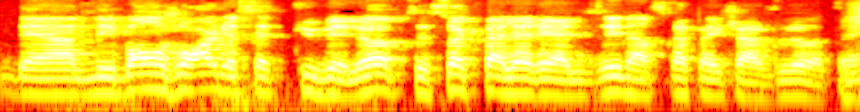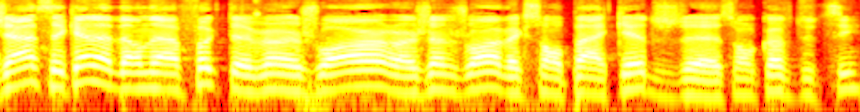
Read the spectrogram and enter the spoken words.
des, bons joueurs de cette cuvée-là. C'est ça qu'il fallait réaliser dans ce repêchage-là. Jean, c'est quand la dernière fois que tu as vu un joueur, un jeune joueur avec son package, de, son coffre d'outils?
